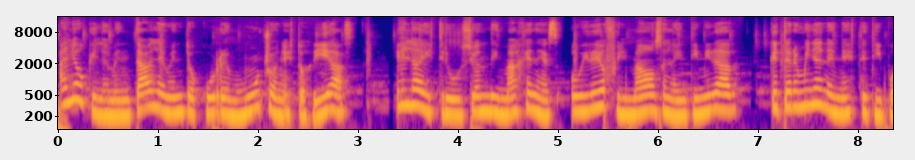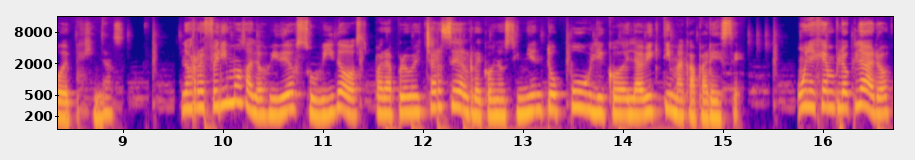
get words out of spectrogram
Algo que lamentablemente ocurre mucho en estos días es la distribución de imágenes o videos filmados en la intimidad que terminan en este tipo de páginas. Nos referimos a los videos subidos para aprovecharse del reconocimiento público de la víctima que aparece. Un ejemplo claro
